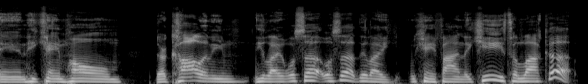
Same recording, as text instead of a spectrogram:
And he came home. They're calling him. He like, "What's up? What's up?" They're like, "We can't find the keys to lock up."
